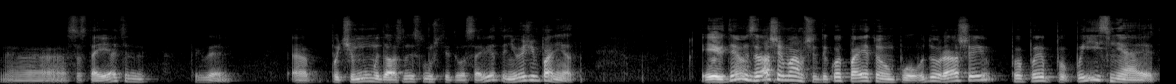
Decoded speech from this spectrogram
э, состоятельно и так далее. А почему мы должны слушать этого совета, не очень понятно. И с Раши Мамши, так вот по этому поводу Раши поясняет,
